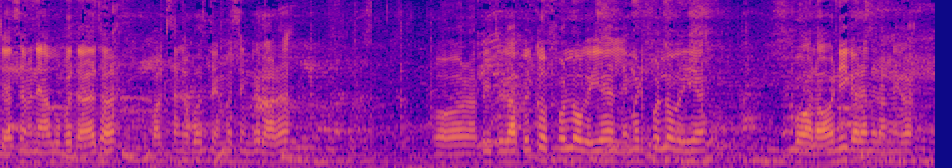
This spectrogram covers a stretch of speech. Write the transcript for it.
जैसे मैंने आपको बताया था पाकिस्तान का बहुत फ़ेमस सिंगर आ रहा है। और अभी जगह बिल्कुल फुल हो गई है लिमिट फुल हो गई है। वो अलाउ नहीं कर अंदर आने का।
